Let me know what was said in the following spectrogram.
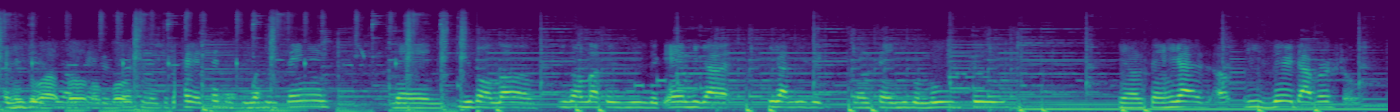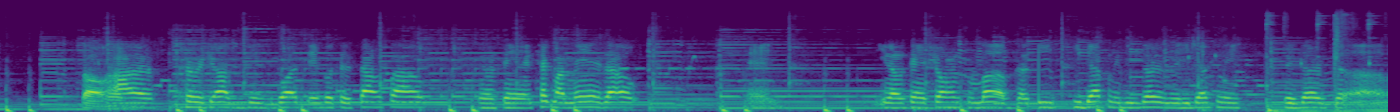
if you just, you know what I'm saying, just listen just pay attention to what he's saying, then you're gonna love you're gonna love his music. And he got he got music you know what I'm saying, you can move to. You know what I'm saying? He has, a, he's very diverse. So I encourage y'all to just go out there, go to the SoundCloud. You know what I'm saying? Check my man's out, and you know what I'm saying, show him some love because he he definitely deserves it. He definitely deserves to. Uh,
